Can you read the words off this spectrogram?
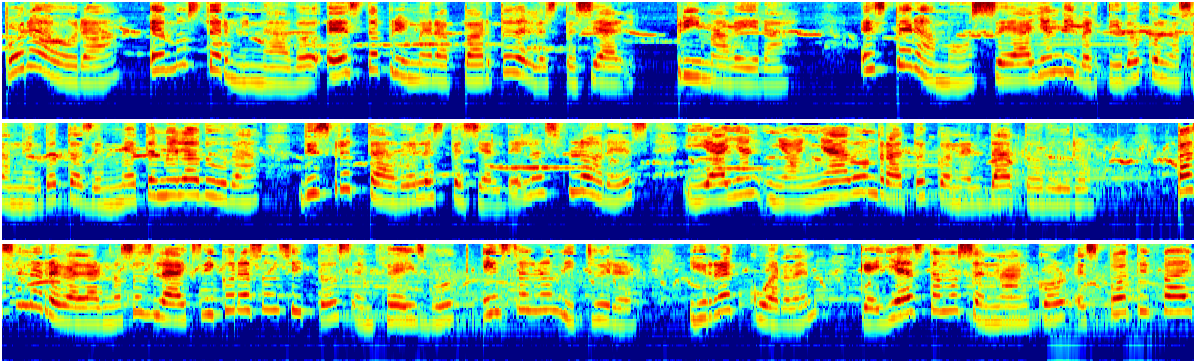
Por ahora, hemos terminado esta primera parte del especial Primavera. Esperamos se hayan divertido con las anécdotas de Méteme la Duda, disfrutado el especial de las flores y hayan ñoñado un rato con el dato duro. Pasen a regalarnos sus likes y corazoncitos en Facebook, Instagram y Twitter. Y recuerden que ya estamos en Anchor, Spotify,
